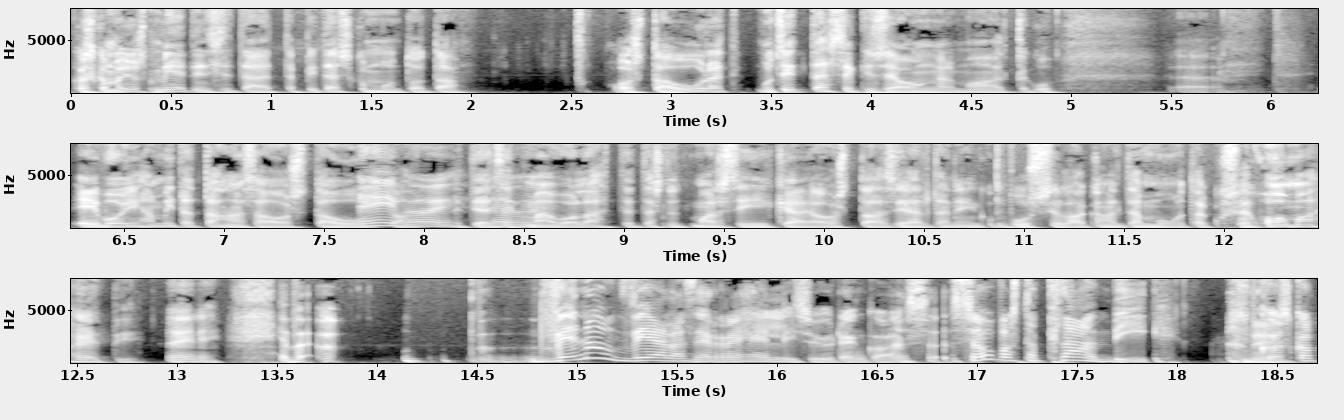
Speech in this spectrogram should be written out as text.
Koska mä just mietin sitä, että pitäisikö mun tota, ostaa uudet, mutta sitten tässäkin se ongelma on, että kun ää, ei voi ihan mitä tahansa ostaa uutta. Ei voi, Et tiedätkö, ei että mä voi. voin lähteä tässä nyt marssi ikään ja ostaa sieltä niin kuin pussilakanat ja muuta, kun se huomaa heti. Ei niin. Venä vielä sen rehellisyyden kanssa. Se on vasta plan B. Niin. Koska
